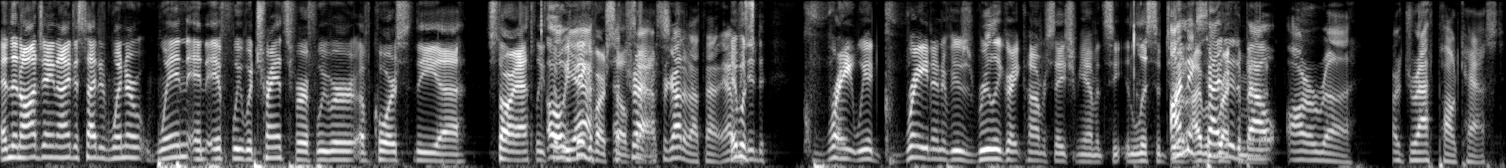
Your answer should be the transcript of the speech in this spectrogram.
And then Ajay and I decided when or when and if we would transfer if we were, of course, the uh, star athletes that we think of ourselves Oh, right. I forgot about that. Yeah, it we was did- great. We had great interviews, really great conversation. You haven't seen, listened to I'm it, excited about it. our uh, our draft podcast.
